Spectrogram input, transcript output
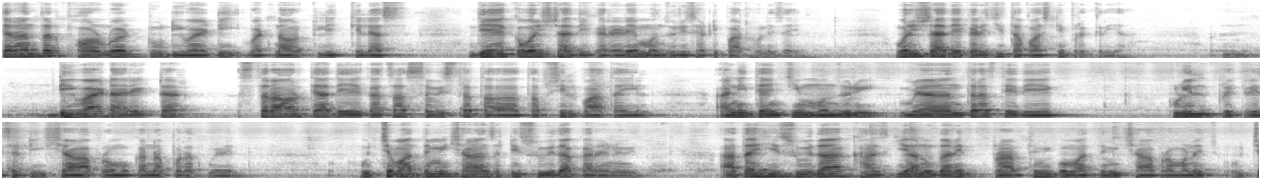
त्यानंतर forward to D Y D बटनावर क्लिक केल्यास देयक वरिष्ठ अधिकाऱ्याकडे मंजुरीसाठी पाठवले जाईल. वरिष्ठ अधिकाऱ्याची तपासणी प्रक्रिया. डी वाय डायरेक्टर स्तरावर त्या देयकाचा सविस्तर त तपशील पाहता येईल आणि त्यांची मंजुरी मिळाल्यानंतरच ते देयक पुढील प्रक्रियेसाठी शाळा प्रमुखांना परत मिळेल. उच्च माध्यमिक शाळांसाठी सुविधा कार्यान्वित आता ही सुविधा खाजगी अनुदानित प्राथमिक व माध्यमिक शाळाप्रमाणेच उच्च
